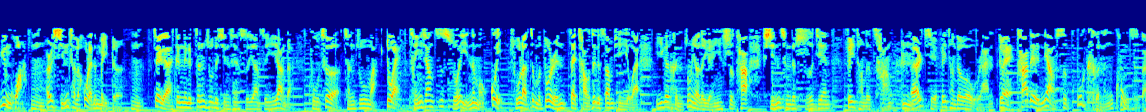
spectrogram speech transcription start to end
运化，嗯，而形成了后来的美德，嗯，这个跟那个珍珠的形成实际上是一样的，苦涩成珠嘛。对，沉香之所以那么贵，除了这么多人在炒这个商品以外，一个很重要的原因是它形成的时间非常的长，嗯，而且非常的偶然。对，它的量是不可能控制的，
